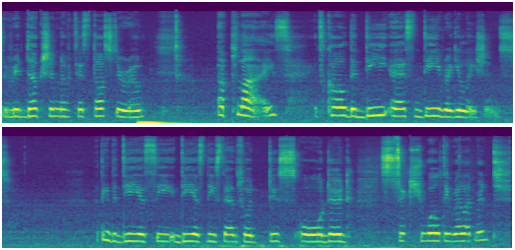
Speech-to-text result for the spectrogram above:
the reduction of testosterone applies. It's called the DSD regulations. I think the DSC DSD stands for disordered sexual development.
